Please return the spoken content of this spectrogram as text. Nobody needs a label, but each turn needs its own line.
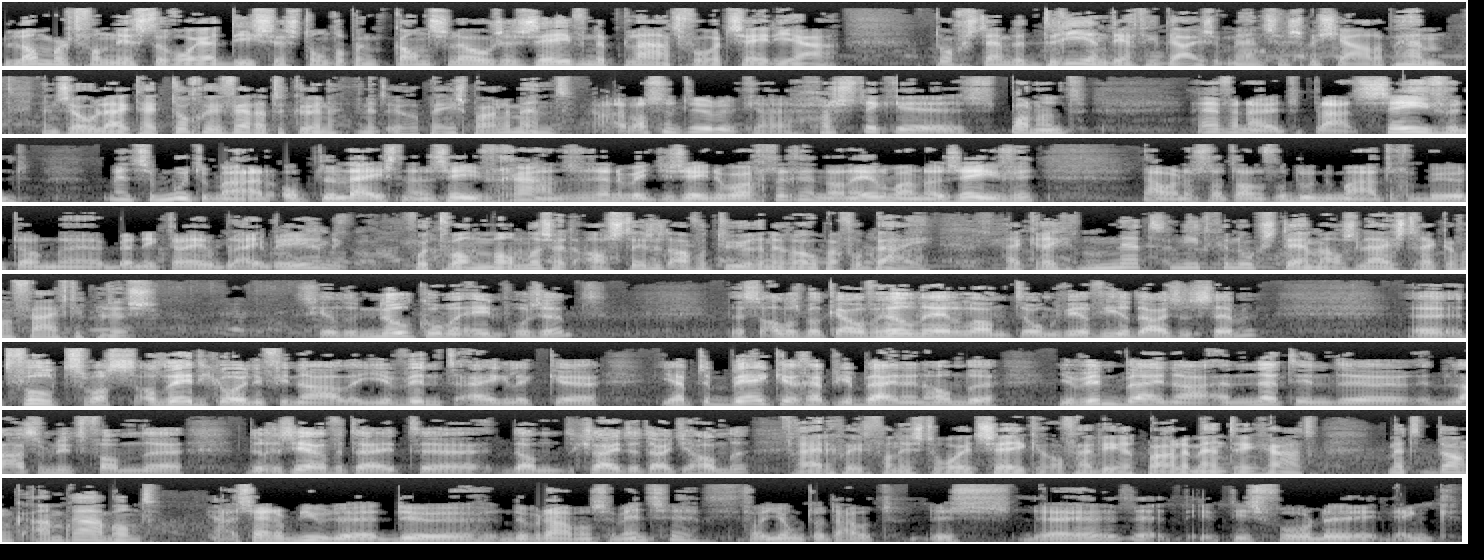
Lambert van Nistelrooy uit Diessen stond op een kansloze zevende plaats voor het CDA. Toch stemden 33.000 mensen speciaal op hem. En zo lijkt hij toch weer verder te kunnen in het Europees Parlement.
Ja, het was natuurlijk uh, hartstikke spannend. Vanuit plaats 7. Mensen moeten maar op de lijst naar 7 gaan. Ze zijn een beetje zenuwachtig en dan helemaal naar 7. Nou, en als dat dan voldoende mate gebeurt, dan uh, ben ik daar heel blij mee.
Voor Twan Manders uit Asten is het avontuur in Europa voorbij. Hij kreeg net niet genoeg stemmen als lijsttrekker van 50 plus.
Het scheelde 0,1 procent. Dat is alles bij elkaar over heel Nederland ongeveer 4000 stemmen. Uh, het voelt zoals Atletico in de finale. Je wint eigenlijk, uh, je hebt de beker heb je bijna in handen. Je wint bijna en net in de, in de laatste minuut van uh, de reservetijd dan glijdt het uit je handen.
Vrijdag weet Van Nistelrooy het zeker of hij weer het parlement ingaat. Met dank aan Brabant.
Ja, het zijn opnieuw de, de, de Brabantse mensen, van jong tot oud. Dus het is voor de, ik denk,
